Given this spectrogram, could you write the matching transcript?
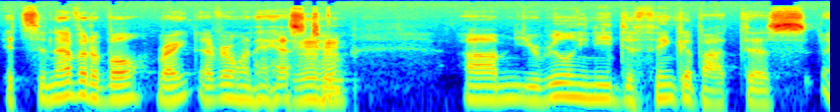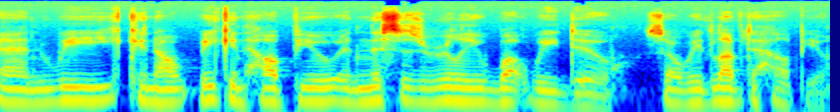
it's inevitable, right? Everyone has mm-hmm. to. Um, you really need to think about this, and we can we can help you. And this is really what we do. So we'd love to help you.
